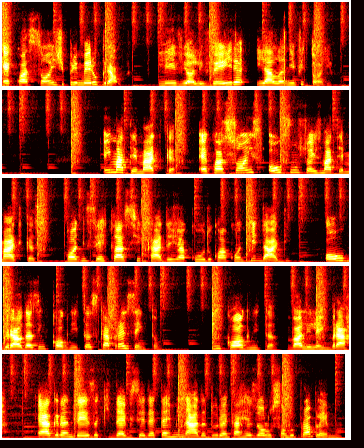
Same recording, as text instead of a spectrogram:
Equações de primeiro grau. Lívia Oliveira e Alane Vitória. Em matemática, equações ou funções matemáticas podem ser classificadas de acordo com a quantidade ou o grau das incógnitas que apresentam. Incógnita, vale lembrar, é a grandeza que deve ser determinada durante a resolução do problema.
